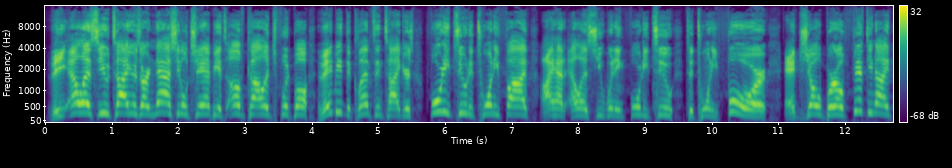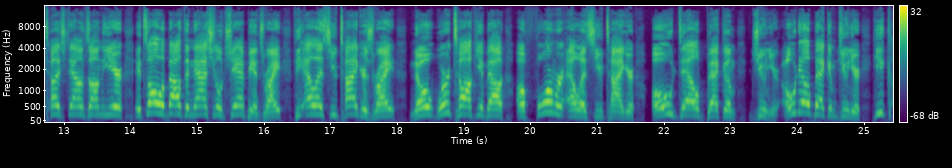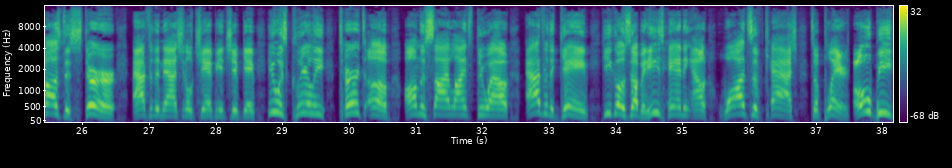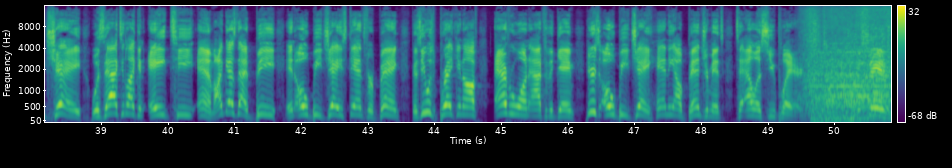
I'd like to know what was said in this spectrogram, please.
The LSU Tigers are national champions of college football. They beat the Clemson Tigers 42 to 25. I had LSU winning 42 to 24 and Joe Burrow 59 touchdowns on the year. It's all about the national champions, right? The LSU Tigers, right? No, we're talking about a former LSU Tiger, Odell Beckham Jr. Odell Beckham Jr., he caused a stir after the national championship game. He was clearly turned up on the sidelines throughout. After the game, he goes up and he's handing out wads of cash to players. OBJ was acting like an ATM. I guess that B in OBJ stands for bank because he was breaking off everyone after the game. Here's OBJ handing out Benjamins to LSU players. Let me see it.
